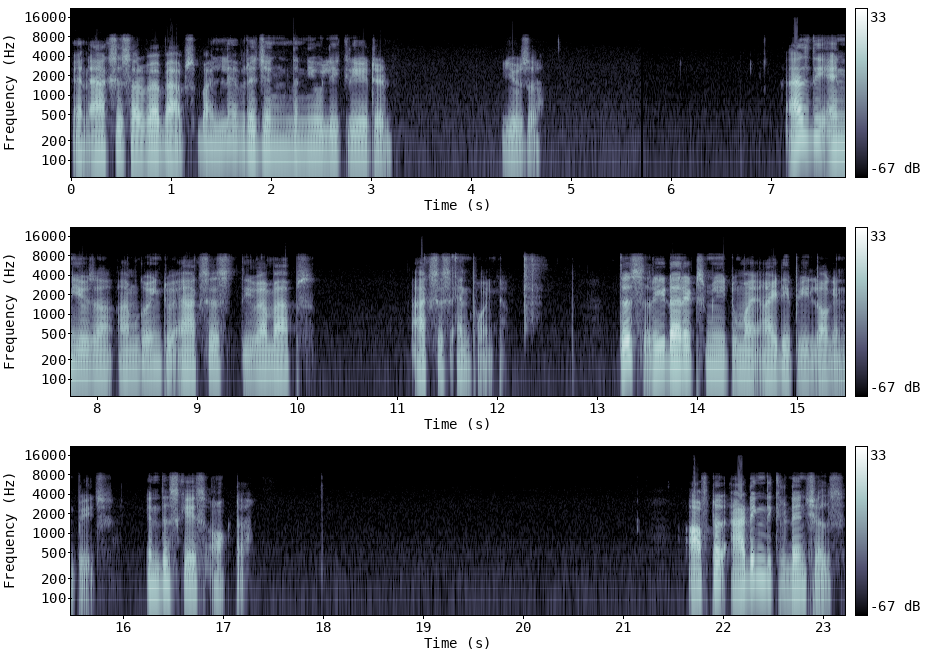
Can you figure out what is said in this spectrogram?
and access our web apps by leveraging the newly created user. As the end user, I'm going to access the web apps access endpoint. This redirects me to my IDP login page, in this case Okta. After adding the credentials,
